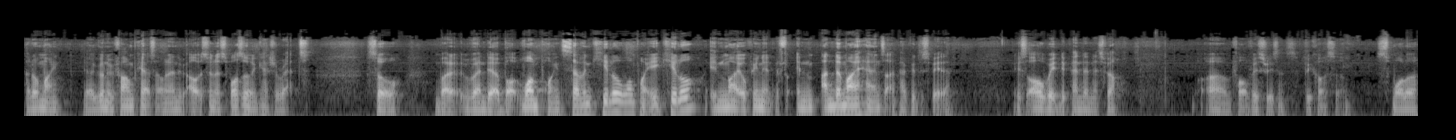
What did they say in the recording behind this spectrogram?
I don't mind. They're going to be farm cats. I want them out as soon as possible and catch the rats. So, but when they're about 1.7 kilo, 1.8 kilo, in my opinion, in, under my hands, I'm happy to spay them. It's all weight dependent as well, um, for obvious reasons. Because um, smaller,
